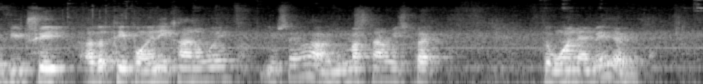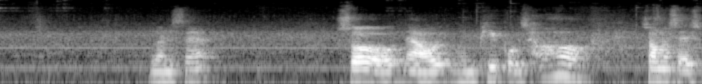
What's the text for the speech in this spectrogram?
If you treat other people any kind of way, you say, oh, you must not respect the one that made everything. You understand? So now when people say, oh, someone says,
